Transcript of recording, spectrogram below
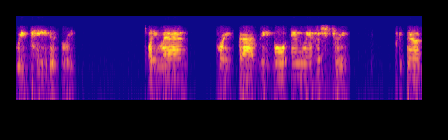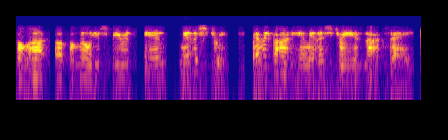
repeatedly. Amen. Praise God. People in ministry. There's a lot of familiar spirits in ministry. Everybody in ministry is not saved.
